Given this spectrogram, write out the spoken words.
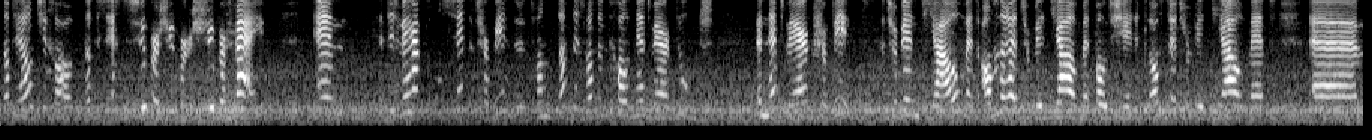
dat helpt je gewoon. Dat is echt super, super, super fijn. En het is, werkt ontzettend verbindend. Want dat is wat een groot netwerk doet. Een netwerk verbindt. Het verbindt jou met anderen. Het verbindt jou met potentiële klanten. Het verbindt jou met, uh,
